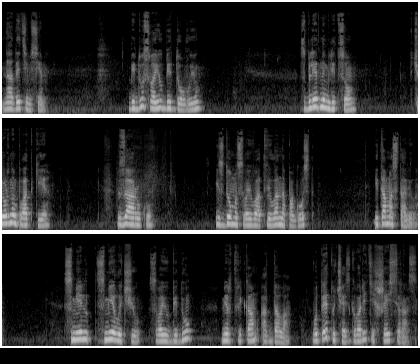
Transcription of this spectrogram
над этим всем. Беду свою бедовую, с бледным лицом, в черном платке, за руку из дома своего отвела на погост и там оставила. Смель, с мелочью свою беду мертвякам отдала – вот эту часть говорите шесть раз.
